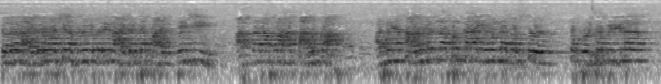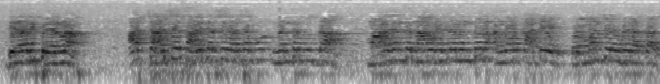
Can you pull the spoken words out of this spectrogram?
सगळं रायगडवाशी असलो तरी रायगडच्या पायथ्याशी असणारा आपला हा तालुका. आणि या तालुक्यातला आपण काय घेऊन जात असतो तर पुढच्या पिढीला देणारी प्रेरणा. आज चारशे साडेचारशे वर्षानंतर सुद्धा महाराजांचं नाव घेतल्यानंतर अंगावर काटे रोमांच उभे राहतात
